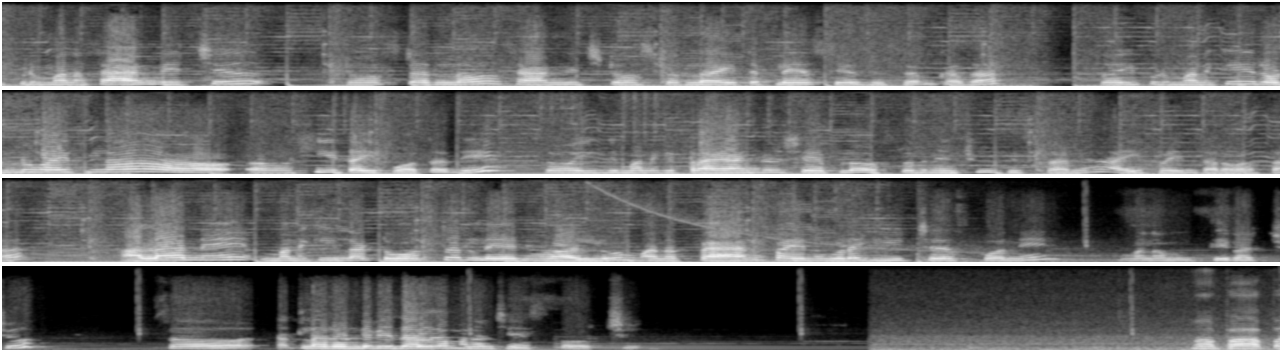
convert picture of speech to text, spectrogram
ఇప్పుడు మన శాండ్విచ్ టోస్టర్లో శాండ్విచ్ టోస్టర్లో అయితే ప్లేస్ చేసేసాం కదా. సో ఇప్పుడు మనకి రెండు వైపులా హీట్ అయిపోతుంది. సో ఇది మనకి ట్రయాంగిల్ షేప్లో వస్తుంది. నేను చూపిస్తాను. అయిపోయిన తర్వాత అలానే మనకి ఇలా టోస్టర్ లేని వాళ్ళు మన ప్యాన్ పైన కూడా హీట్ చేసుకొని మనం తినచ్చు. సో అట్లా రెండు విధాలుగా మనం చేసుకోవచ్చు. మా పాప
